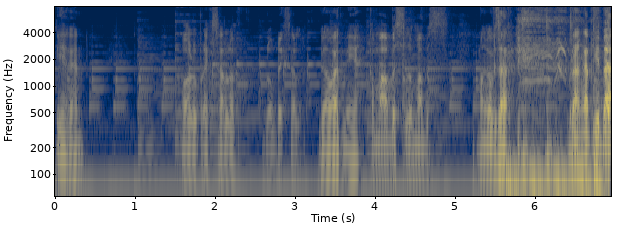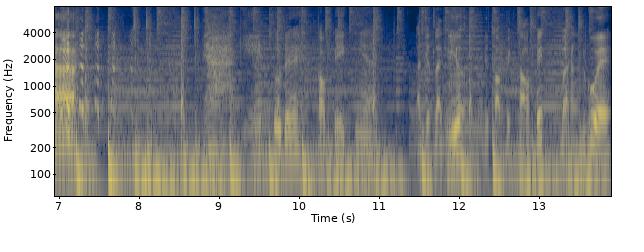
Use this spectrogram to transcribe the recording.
iya kan? Wah lu periksa lo. Lo periksa lo. Gawat nih ya. Ke mabes lo mabes. Mangga besar. Berangkat kita. ya, gitu deh topiknya. Lanjut lagi yuk di topik Taufik barengan gue,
